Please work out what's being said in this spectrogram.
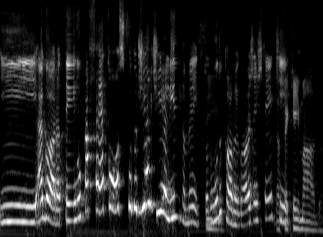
e agora tem o café tosco do dia a dia ali também, que Sim. todo mundo toma, igual a gente tem aqui. Café queimado.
